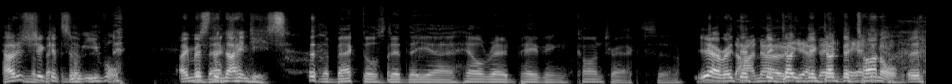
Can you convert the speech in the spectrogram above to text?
How did shit Be- get so the- evil i missed the Beck- 90s the Bechtels did the uh, Hill Road paving contract, so yeah right they, I they dug, yeah, they they- dug the they had tunnel the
